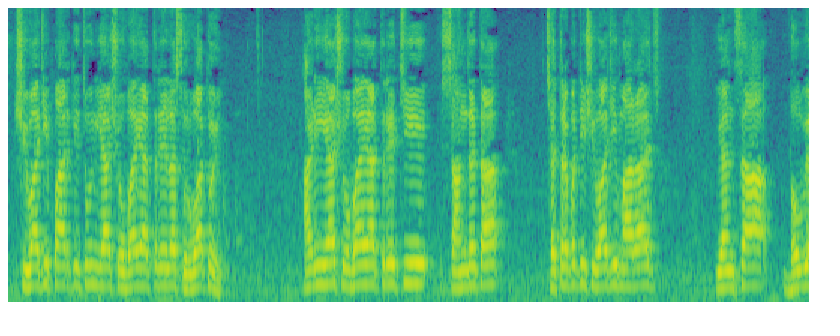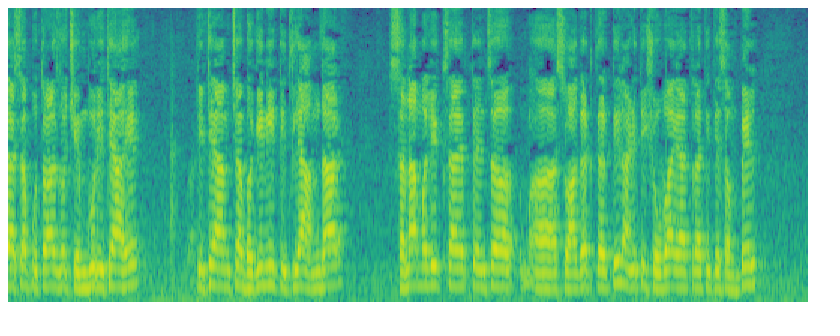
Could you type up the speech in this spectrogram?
शिवाजी पार्क इथून या शोभायात्रेला सुरुवात होईल. आणि या शोभायात्रेची सांगता छत्रपती शिवाजी महाराज यांचा भव्य असा पुतळा जो चेंबूर इथे आहे तिथे आमच्या भगिनी तिथल्या आमदार सना मलिक साहेब त्यांचं स्वागत करतील आणि ती शोभायात्रा तिथे संपेल.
